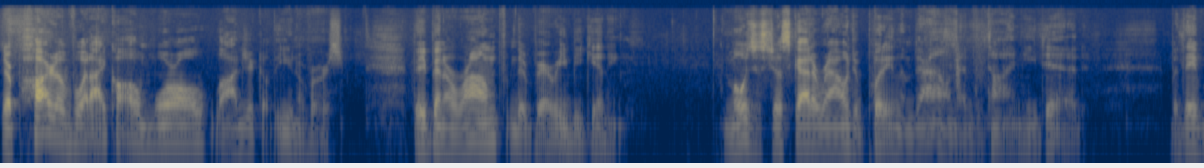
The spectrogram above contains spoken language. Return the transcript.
They're part of what I call moral logic of the universe. They've been around from the very beginning. Moses just got around to putting them down at the time he did. But they've,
